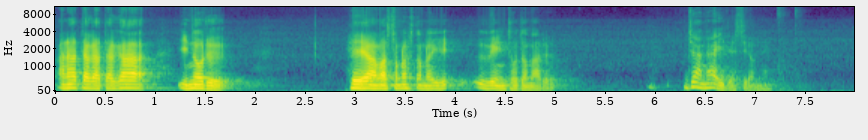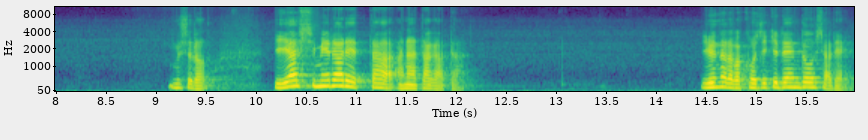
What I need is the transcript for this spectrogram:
あなた方が祈る平安はその人の上にとどまる。じゃないですよね。むしろ癒しめられたあなた方。言うならば古事記伝道者で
